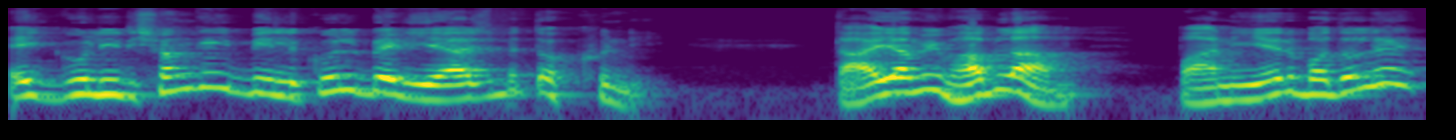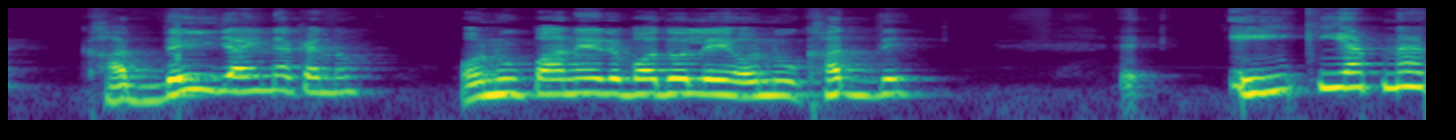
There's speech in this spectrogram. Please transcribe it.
এই গুলির সঙ্গেই বিলকুল বেরিয়ে আসবে তক্ষুনি। তাই আমি ভাবলাম, পানীয়ের বদলে খাদ্যেই যাই না কেন? অনুপানের বদলে অনুখাদ্যে। এই কি আপনার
